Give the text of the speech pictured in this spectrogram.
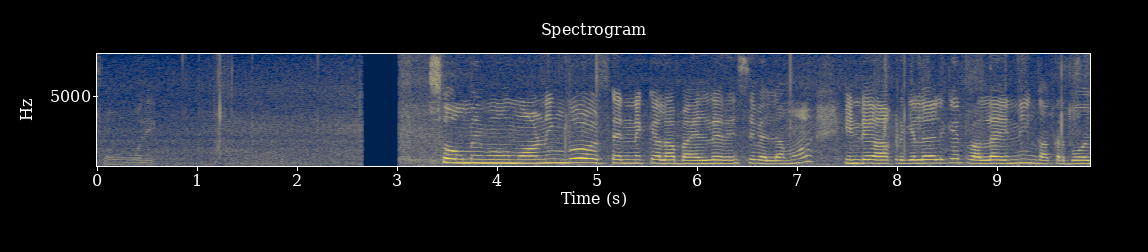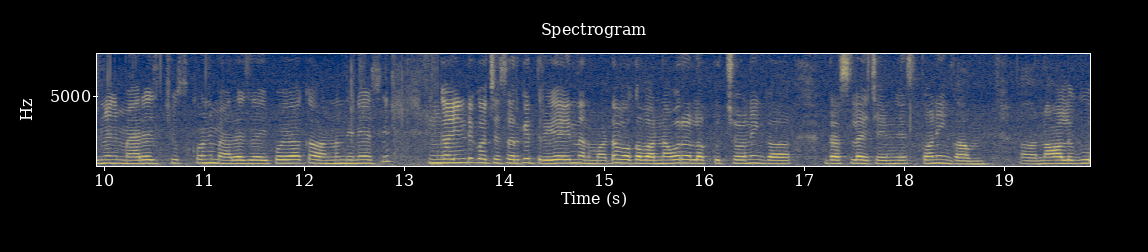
సో అది సో మేము మార్నింగ్ టెన్కి అలా బయలుదేరేసి వెళ్ళాము. ఇంటి అక్కడికి వెళ్ళేళ్ళకే ట్వెల్వ్ అయింది. ఇంకా అక్కడ భోజనం మ్యారేజ్ చూసుకొని మ్యారేజ్ అయిపోయాక అన్నం తినేసి ఇంకా ఇంటికి వచ్చేసరికి త్రీ అయింది అనమాట ఒక వన్ అవర్ అలా కూర్చొని ఇంకా డ్రెస్సులు అవి చేంజ్ చేసుకొని ఇంకా నాలుగు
